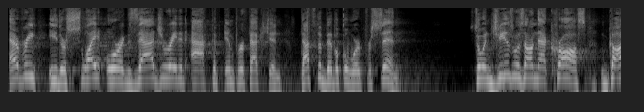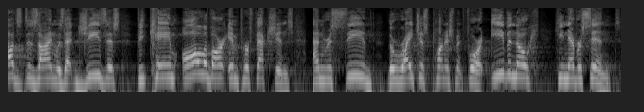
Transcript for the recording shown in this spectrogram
Every either slight or exaggerated act of imperfection. That's the biblical word for sin. So when Jesus was on that cross, God's design was that Jesus became all of our imperfections and received the righteous punishment for it, even though he never sinned.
